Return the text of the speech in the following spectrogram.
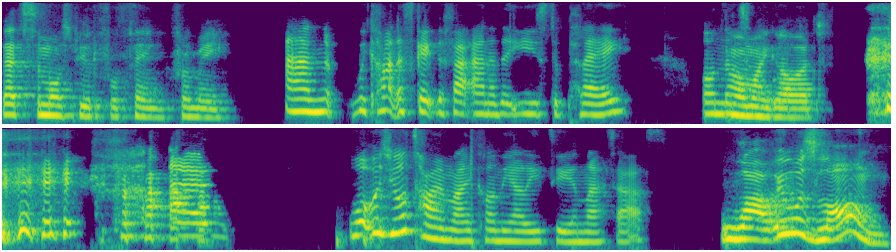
That's the most beautiful thing for me. And we can't escape the fact, Ana, that you used to play on the. Oh my God. um, what was your time like on the LET in Letas? Wow, it was long.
